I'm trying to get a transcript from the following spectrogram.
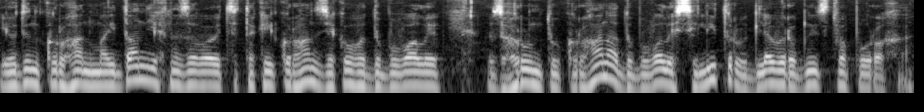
і один курган Майдан їх називають. Це такий курган, з якого добували з ґрунту кургана, добували селітру для виробництва пороха.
